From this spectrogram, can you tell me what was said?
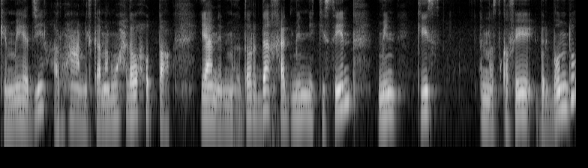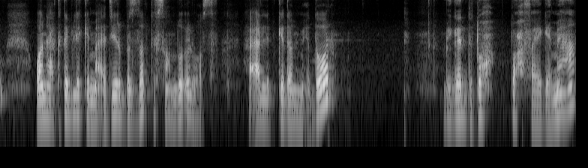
الكمية دي هروح أعمل كمان واحدة وأحطها. يعني المقدار ده خد مني كيسين من كيس النسكافيه بالبندق وأنا هكتب لك المقادير بالظبط في صندوق الوصف. هقلب كده المقدار. بجد تحفة يا جماعة.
